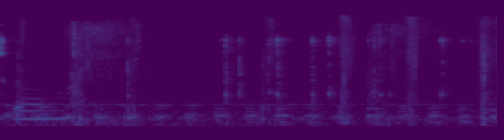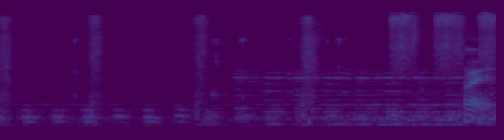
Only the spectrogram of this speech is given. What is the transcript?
let's go. Alright.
